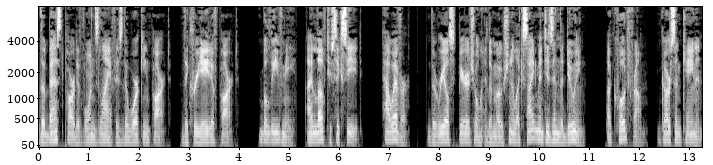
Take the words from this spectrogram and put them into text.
The best part of one's life is the working part, the creative part. Believe me, I love to succeed. However, the real spiritual and emotional excitement is in the doing. A quote from Garson Kanin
